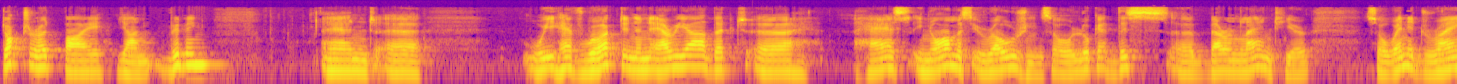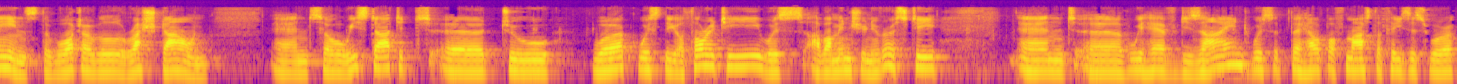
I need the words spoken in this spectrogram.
doctorate by Jan Wibbing. And uh, we have worked in an area that uh, has enormous erosion. So look at this barren land here. So when it rains, the water will rush down. And so we started uh, to work with the authority, with Arba Minch University, and uh, we have designed, with the help of master thesis work,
